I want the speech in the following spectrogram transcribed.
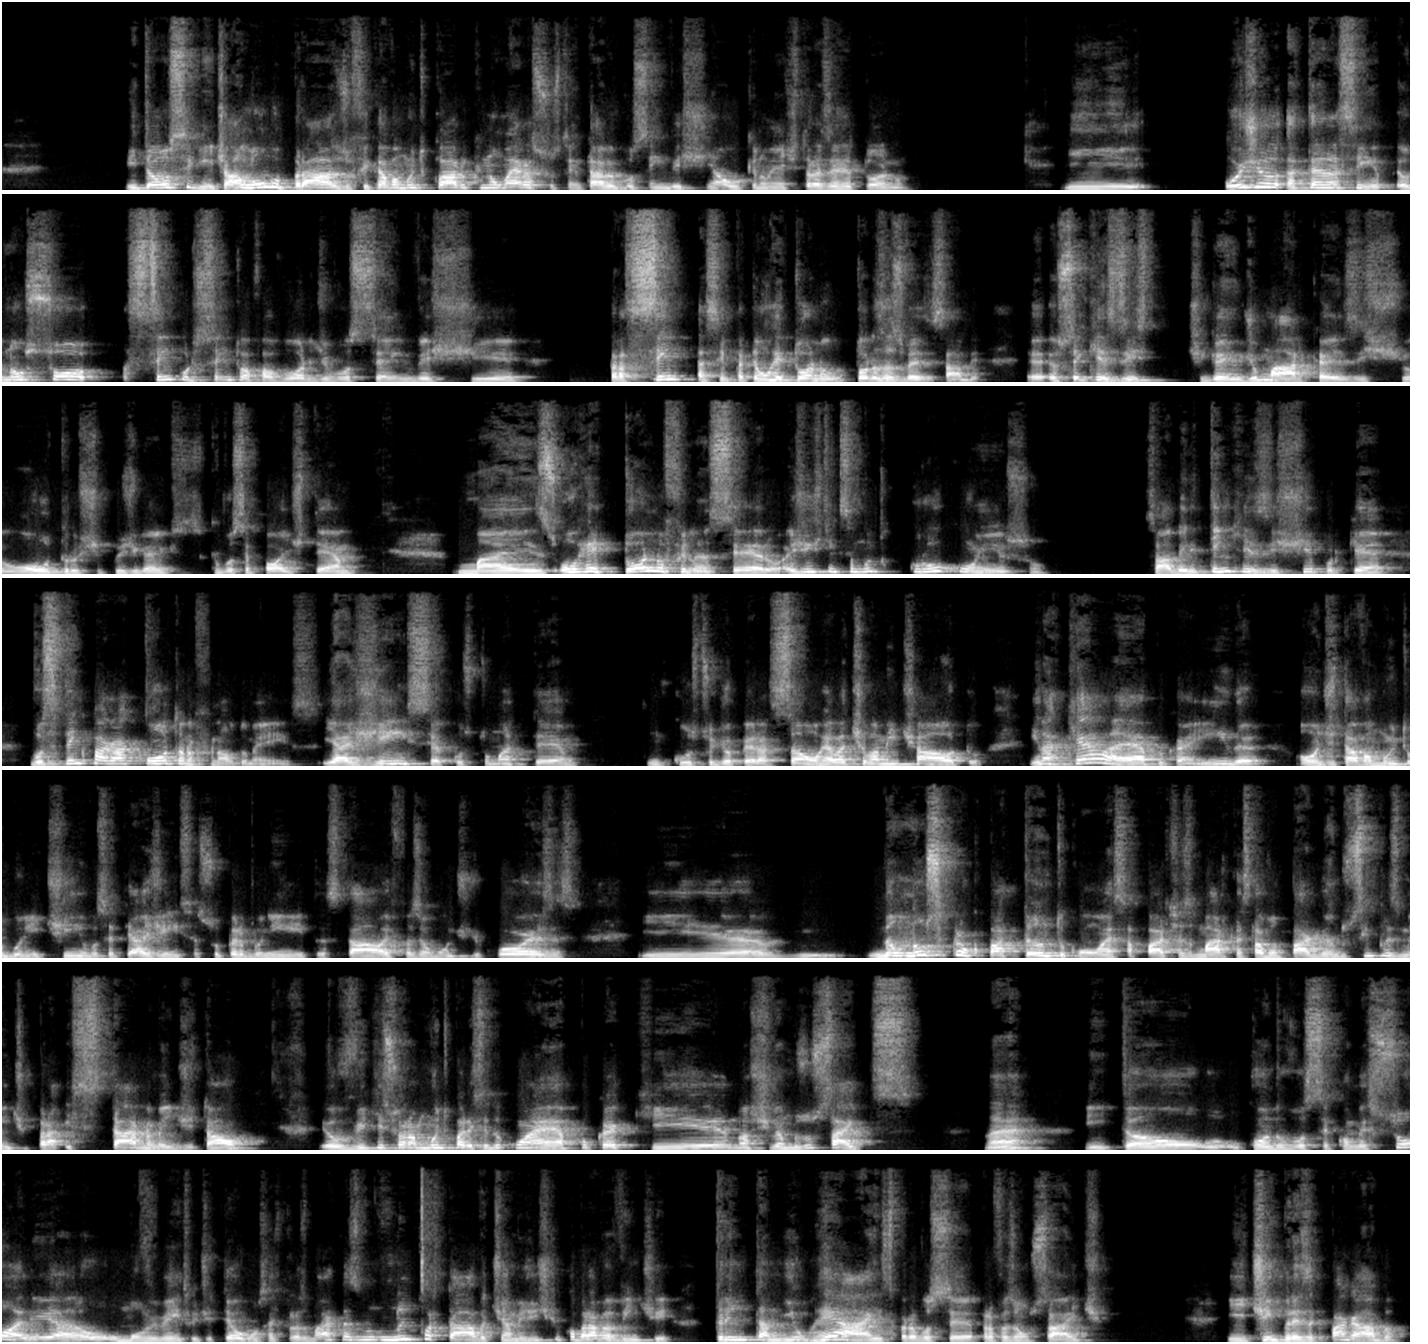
Então é o seguinte, a longo prazo ficava muito claro que não era sustentável você investir em algo que não ia te trazer retorno. E hoje, até assim, eu não sou 100% a favor de você investir para assim, para ter um retorno todas as vezes, sabe? É, eu sei que existe ganho de marca, existem outros tipos de ganhos que você pode ter, mas o retorno financeiro, a gente tem que ser muito cru com isso, sabe? Ele tem que existir porque você tem que pagar a conta no final do mês. E a agência costuma ter um custo de operação relativamente alto. E naquela época ainda, onde estava muito bonitinho, você ter agências super bonitas, tal, e fazer um monte de coisas, e não, não se preocupar tanto com essa parte, as marcas estavam pagando simplesmente para estar no meio digital, eu vi que isso era muito parecido com a época que nós tivemos os sites, né? Então, quando você começou ali a, o movimento de ter algum site para as marcas, não, não, importava. Tinha gente que cobrava 20, 30 mil reais para você para fazer um site e tinha empresa que pagava,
